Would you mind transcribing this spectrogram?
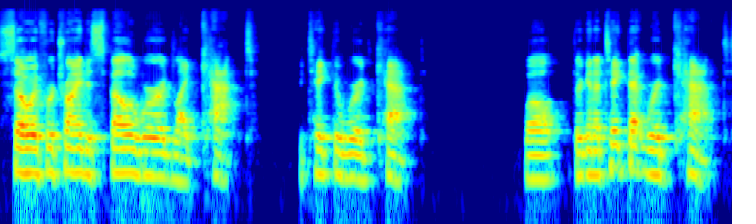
So if we're trying to spell a word like cat, we take the word cat. Well, they're going to take that word cat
